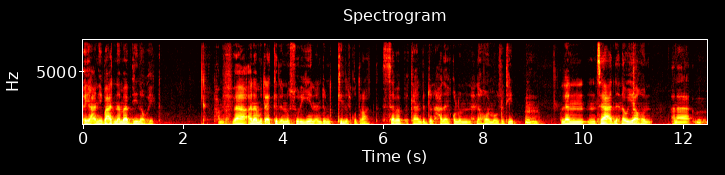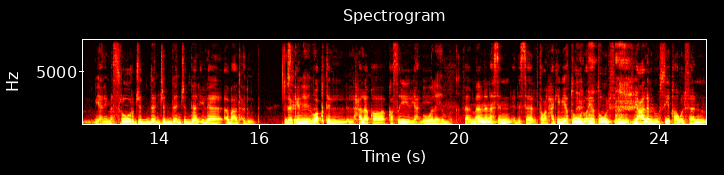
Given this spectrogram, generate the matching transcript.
يعني بعدنا ما بدينا وهيك. الحمد لله. فأنا متأكد إنه السوريين عندهم كل القدرات. السبب كان بدهم حدا يقول لهم نحن هون موجودين. لن نساعد نحن وياهم. أنا يعني مسرور جدا جدا جدا إلى أبعد حدود. لكن. وقت ال- الحلقة قصير يعني. ولا يهمك. فما بدنا نحسن لسه طبعا الحكي بيطول ويطول في في عالم الموسيقى والفن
